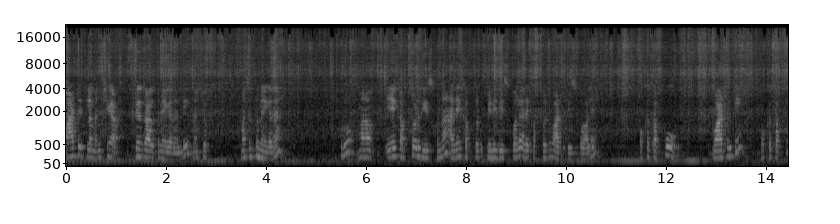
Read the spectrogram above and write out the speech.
వాటర్ ఇట్లా మంచిగా తిరిగి కాగుతున్నాయి కదండి. మంచిగా మసులుతున్నాయి కదా. ఇప్పుడు మనం ఏ కప్ తోటి తీసుకున్నా అదే కప్ తోటి పిండి తీసుకోవాలి అదే కప్ తోటి వాటర్ తీసుకోవాలి. ఒక కప్పు వాటర్కి ఒక కప్పు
